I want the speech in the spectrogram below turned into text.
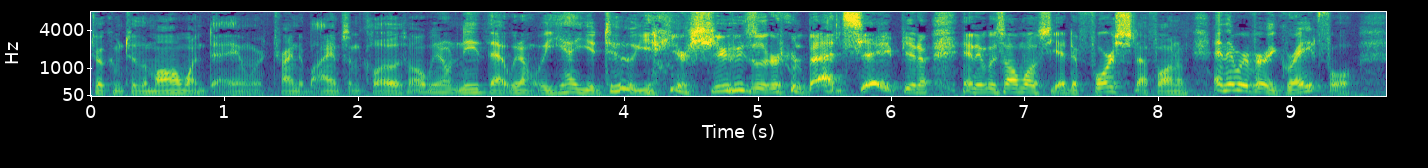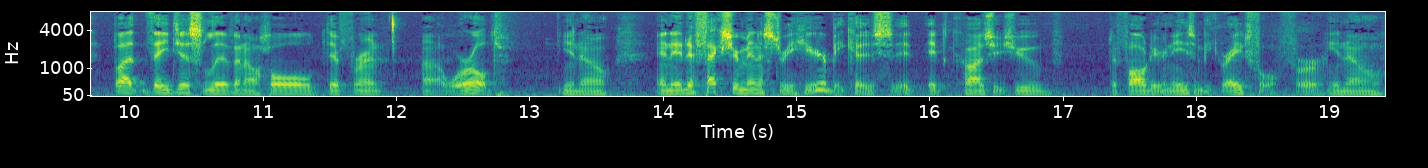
took them to the mall one day and we're trying to buy them some clothes. Oh, we don't need that. We don't. Well, yeah, you do. Your shoes are in bad shape, you know. And it was almost you had to force stuff on them, and they were very grateful, but they just live in a whole different uh, world, you know. And it affects your ministry here because it, it causes you to fall to your knees and be grateful for you know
